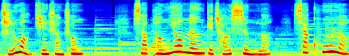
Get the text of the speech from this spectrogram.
直往天上冲。小朋友们给吵醒了，吓哭了。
